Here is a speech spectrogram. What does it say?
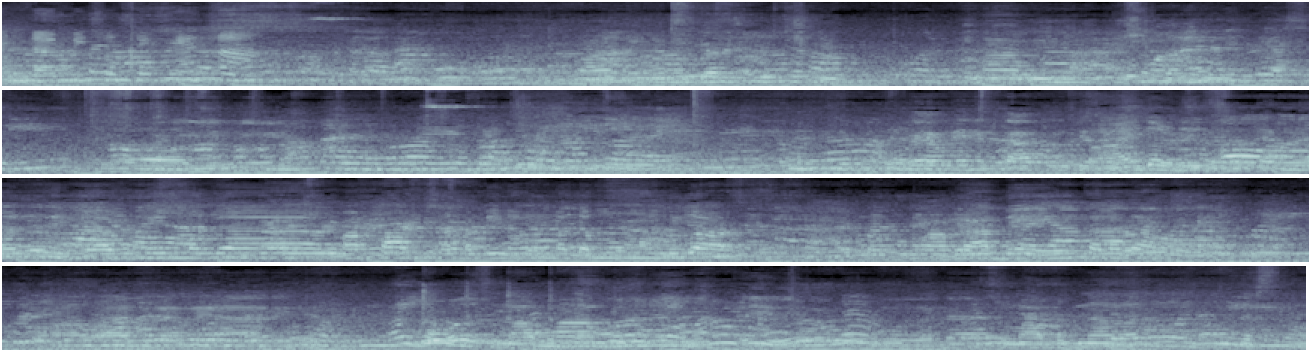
Ang dami sasakyan ah. Paano yung nag-garis ko siya eh. Tinabi niya ito sa dami. Kaya may nagtapon din. Idol, dito sa terminal rin, kaya huwag kayong mag-park sa tabi ng madamong lugar. Grabe yun talaga. Ay, oo, sumabog na ang gulo mo. Sumabog na ano, ang gas mo.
